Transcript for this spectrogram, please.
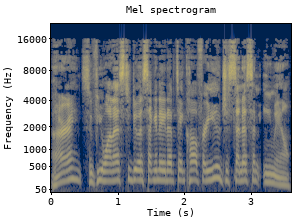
All right. So if you want us to do a second date update call for you, just send us an email.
